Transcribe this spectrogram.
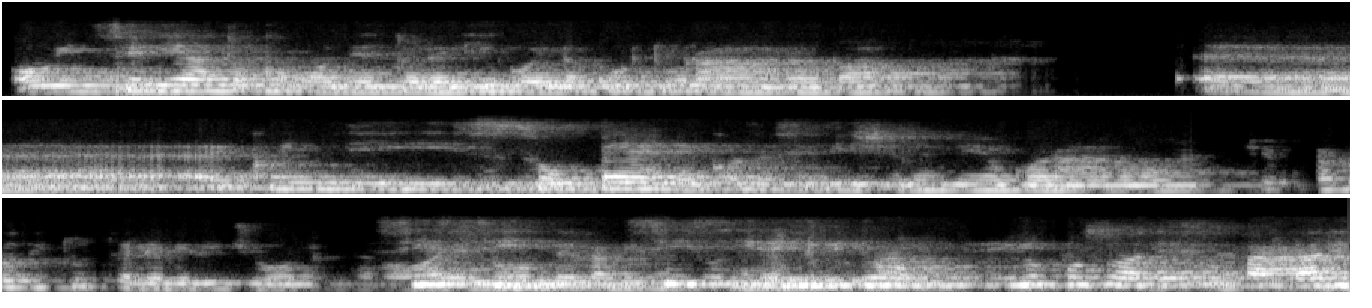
ho insegnato, come ho detto, le lingue e la cultura araba. Eh, quindi so bene cosa si dice nel mio Corano. Cioè, parlo di tutte le religioni, però, sì, eh, sì, della sì, sì, io, io, posso adesso parlare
